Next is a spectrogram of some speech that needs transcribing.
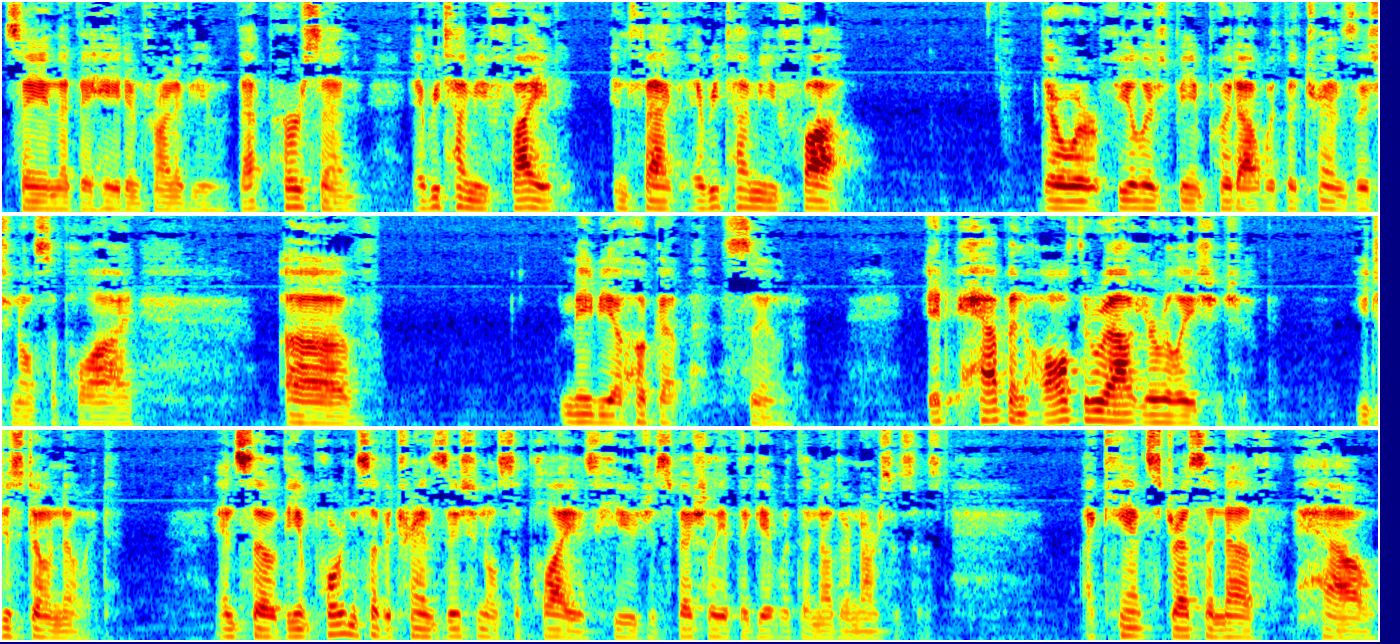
saying that they hate in front of you. That person, every time you fight, in fact, every time you fought, there were feelers being put out with the transitional supply of maybe a hookup soon. It happened all throughout your relationship. You just don't know it. And so the importance of a transitional supply is huge, especially if they get with another narcissist. I can't stress enough how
